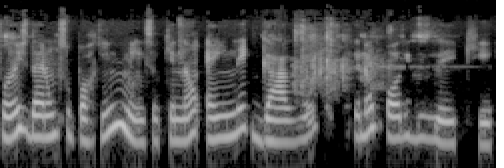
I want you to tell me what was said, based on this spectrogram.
fãs deram um suporte imenso, que não é inegável. Você não pode dizer que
